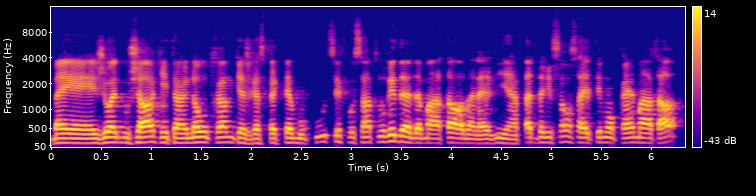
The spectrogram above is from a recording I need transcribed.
ben, Joël Bouchard, qui est un autre homme que je respectais beaucoup. Tu sais, il faut s'entourer de, mentors dans la vie. Hein. Pat Brisson, ça a été mon premier mentor.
